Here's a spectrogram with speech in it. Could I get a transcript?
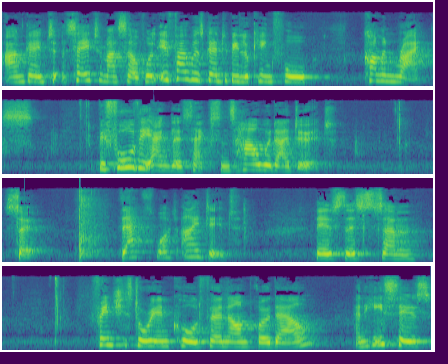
I'm going to say to myself, well, if I was going to be looking for common rights before the Anglo Saxons, how would I do it? So that's what I did. There's this um, French historian called Fernand Braudel, and he says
